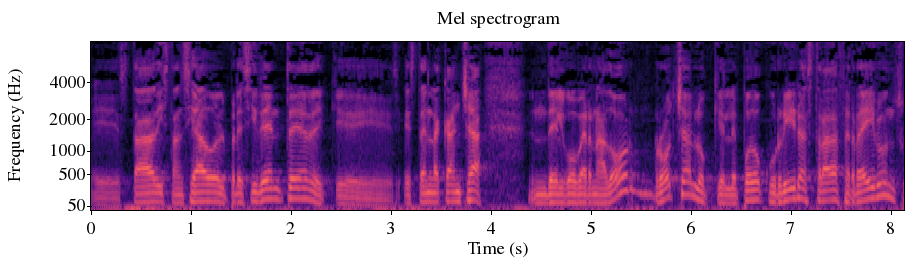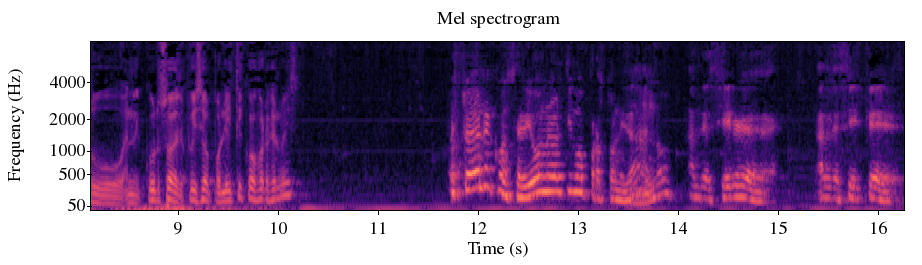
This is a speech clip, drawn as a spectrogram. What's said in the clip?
está distanciado el presidente, de que está en la cancha del gobernador, Rocha, lo que le puede ocurrir a Estrada Ferreiro en su, en el curso del juicio político, Jorge Luis. Pues todavía le concedió una última oportunidad, ¿no? Al decir, eh, al decir que,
